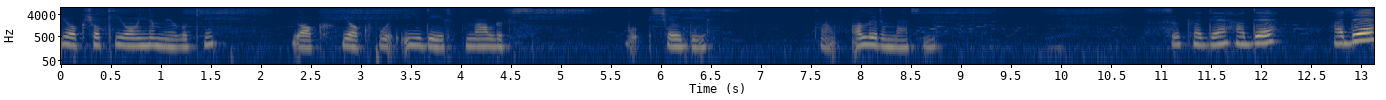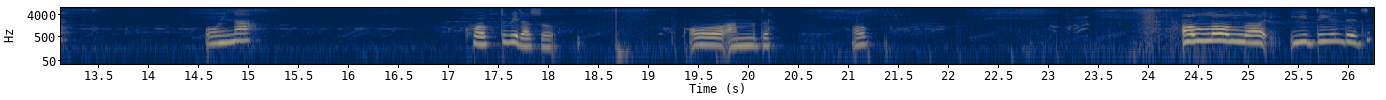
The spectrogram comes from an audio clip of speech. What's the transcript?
Yok çok iyi oynamıyor bakayım. Yok yok bu iyi değil. Bunu alırız. Bu şey değil. Tamam alırım ben seni. Sık hadi hadi. Hadi. Oyna. Korktu biraz o. O anladı. Hop. Allah Allah iyi değil dedik.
